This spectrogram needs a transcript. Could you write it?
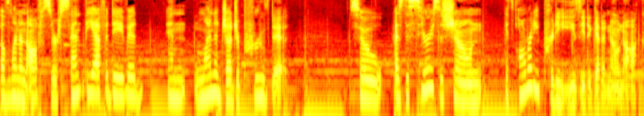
of when an officer sent the affidavit and when a judge approved it. So, as the series has shown, it's already pretty easy to get a no knock.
